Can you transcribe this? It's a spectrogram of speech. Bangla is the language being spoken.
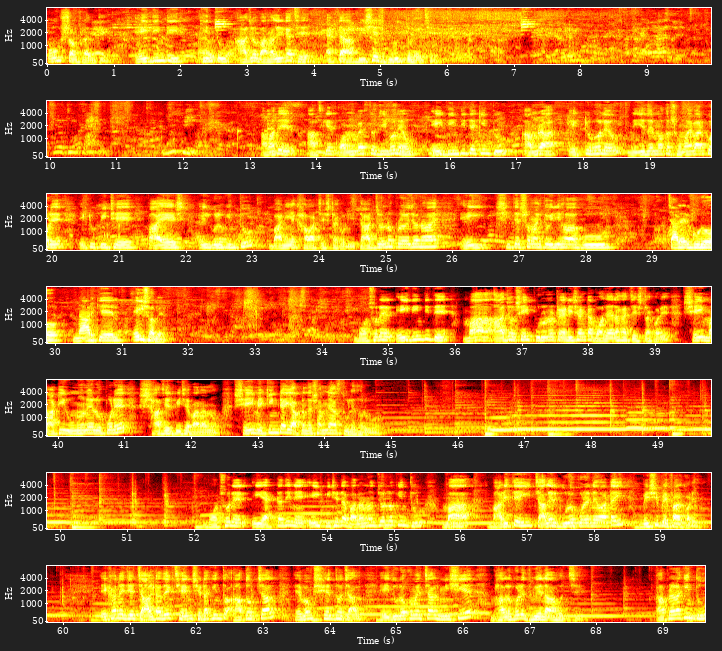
পৌষ সংক্রান্তি। এই দিনটির কিন্তু আজও বাঙালির কাছে একটা বিশেষ গুরুত্ব রয়েছে। আমাদের আজকের কর্মব্যস্ত জীবনেও এই দিনটিতে কিন্তু আমরা একটু হলেও নিজেদের মতো সময় বার করে একটু পিঠে, পায়েস এইগুলো কিন্তু বানিয়ে খাওয়ার চেষ্টা করি। তার জন্য প্রয়োজন হয় এই শীতের সময় তৈরি হওয়া গুড় চালের গুঁড়ো, নারকেল এইসবের বছরের এই দিনটিতে মা আজও সেই পুরনো ট্র্যাডিশনটা বজায় রাখার চেষ্টা করে। সেই মাটির উনুনের ওপরে সাজের পিঠে বানানো। সেই মেকিংটাই আপনাদের সামনে আজ তুলে ধরবো। বছরের এই একটা দিনে এই পিঠেটা বানানোর জন্য কিন্তু মা বাড়িতেই চালের গুঁড়ো করে নেওয়াটাই বেশি প্রেফার করে। এখানে যে চালটা দেখছেন, সেটা কিন্তু আতপ চাল এবং সেদ্ধ চাল। এই দু রকমের চাল মিশিয়ে ভালো করে ধুয়ে নেওয়া হচ্ছে। আপনারা কিন্তু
